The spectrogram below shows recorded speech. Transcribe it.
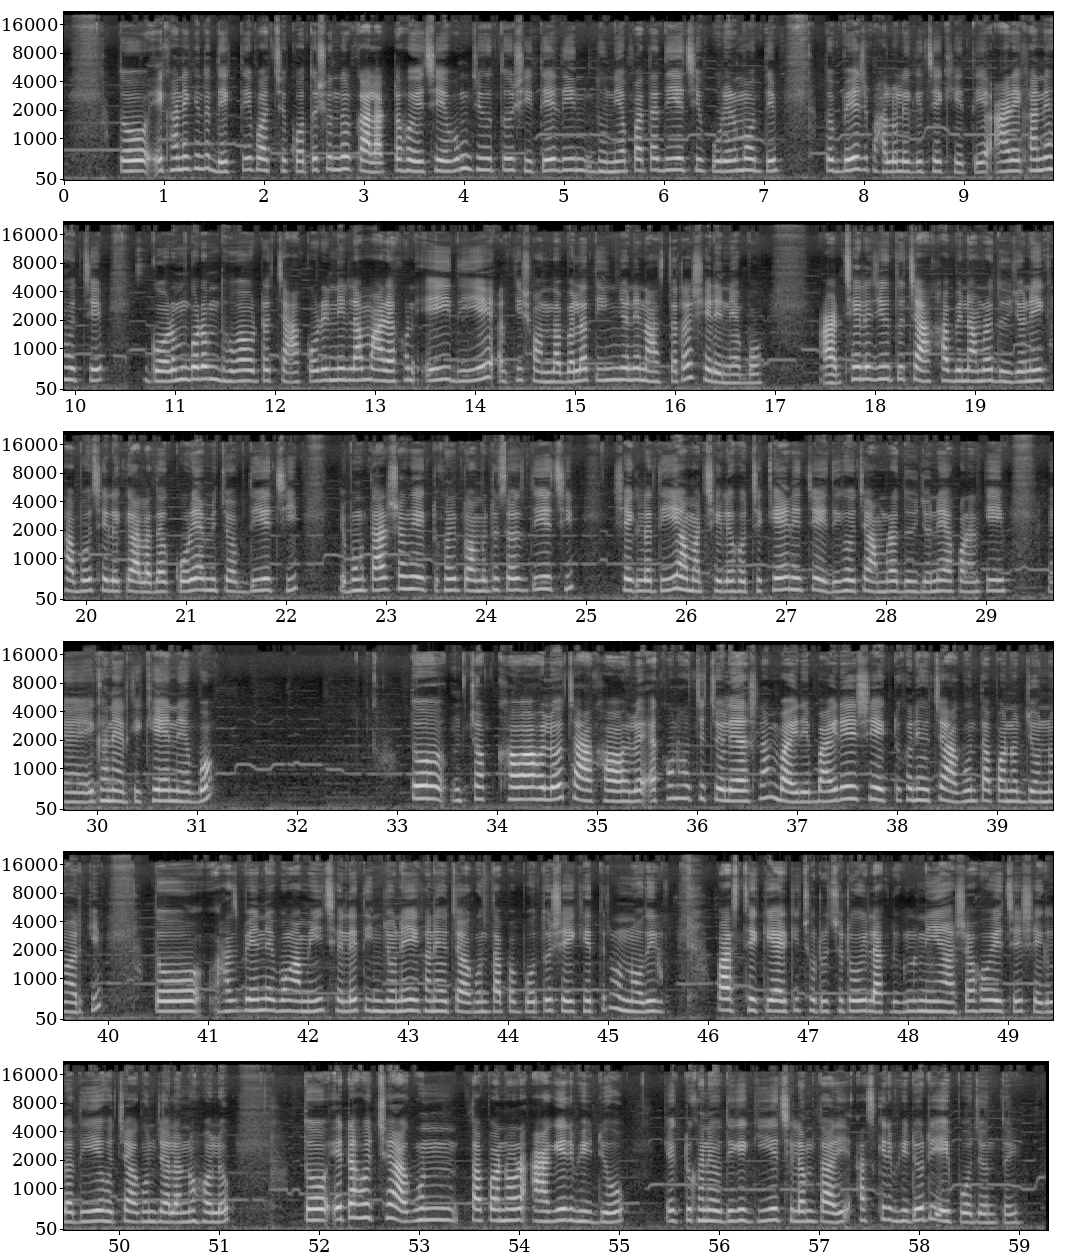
তো এখানে কিন্তু দেখতেই পাচ্ছ কত সুন্দর কালারটা হয়েছে এবং যেহেতু শীতের দিন ধনিয়া পাতা দিয়েছি পুরের মধ্যে, তো বেশ ভালো লেগেছে খেতে। আর এখানে হচ্ছে গরম গরম ধোয়া ওটা চা করে নিলাম আর এখন এই দিয়ে আর কি সন্ধ্যাবেলা তিনজনে নাস্তাটা সেরে নেব। আর ছেলে যেহেতু চা খাবে না, আমরা দুইজনেই খাব। ছেলেকে আলাদা করে আমি চপ দিয়েছি এবং তার সঙ্গে একটুখানি টমেটো সস দিয়েছি। সেগুলো দিয়ে আমার ছেলে হচ্ছে খেয়ে নিচ্ছে। এদিকে হচ্ছে আমরা দুইজনে এখন আর কি এখানে আর কি খেয়ে নেব। তো চপ খাওয়া হলো, চা খাওয়া হলো। এখন হচ্ছে চলে আসলাম বাইরে। বাইরে এসে একটুখানি হচ্ছে আগুন তাপানোর জন্য আর কি। তো হাজবেন্ড এবং আমি, ছেলে তিনজনেই এখানে হচ্ছে আগুন তাপাবো। তো সেই ক্ষেত্রে নদীর পাশ থেকে আর কি ছোট ছোট ওই লাকড়িগুলো নিয়ে আসা হয়েছে। সেগুলো দিয়ে হচ্ছে আগুন জ্বালানো হলো। তো এটা হচ্ছে আগুন তাপানোর আগের ভিডিও। একটুখানি ওদিকে গিয়েছিলাম তারই। আজকের ভিডিওটি এই পর্যন্তই।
